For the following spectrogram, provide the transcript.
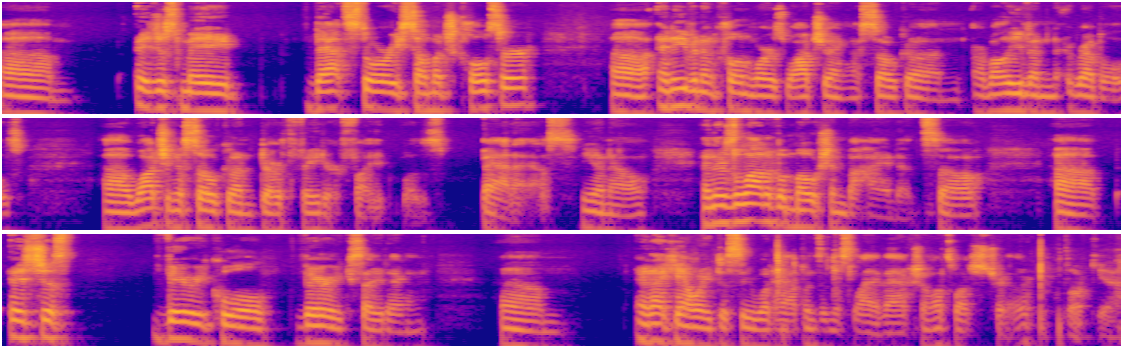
um, it just made that story so much closer. Uh, and even in Clone Wars, watching Ahsoka and, or well, even Rebels, uh, watching Ahsoka and Darth Vader fight was badass, you know. And there's a lot of emotion behind it, so uh, it's just very cool, very exciting, um, and I can't wait to see what happens in this live action. Let's watch the trailer. fuck yeah.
